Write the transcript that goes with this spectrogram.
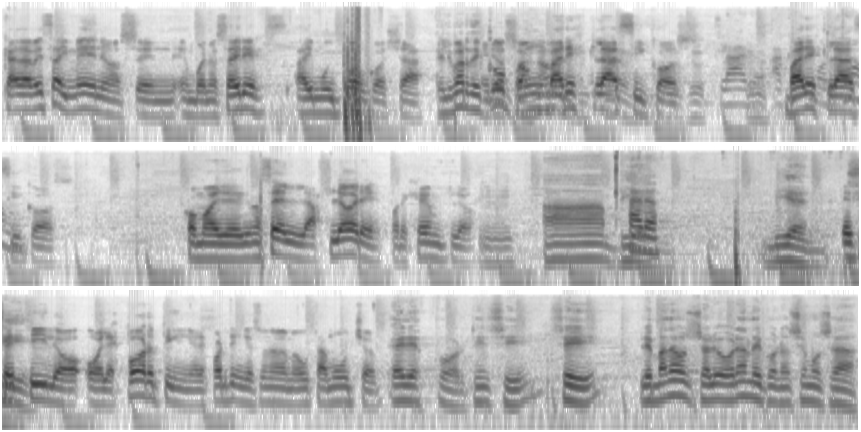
cada vez hay menos, en, en Buenos Aires hay muy pocos ya. El bar de Pero copas, son ¿no? bares clásicos. Claro, acá Bares clásicos. Como el, no sé, Las Flores, por ejemplo. Ah, bien. Claro. Bien. Ese sí. estilo. O el Sporting. El Sporting que es uno que me gusta mucho. El Sporting, sí, sí. Le mandamos un saludo grande, conocemos a,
